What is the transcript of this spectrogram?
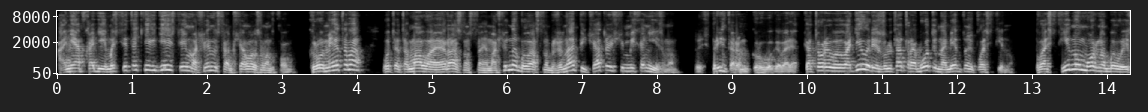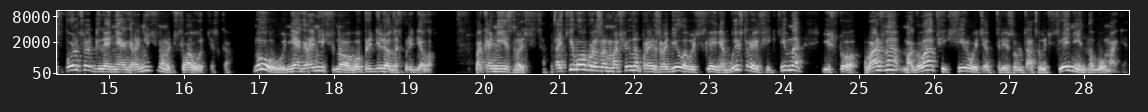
О необходимости таких действий машина сообщала звонком. Кроме этого, вот эта малая разностная машина была снабжена печатающим механизмом, то есть принтером, грубо говоря, который выводил результат работы на медную пластину. Пластину можно было использовать для неограниченного числа оттисков ну, неограниченного в определенных пределах, пока не износится. Таким образом, машина производила вычисления быстро, эффективно и, что важно, могла фиксировать этот результат вычислений на бумаге.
